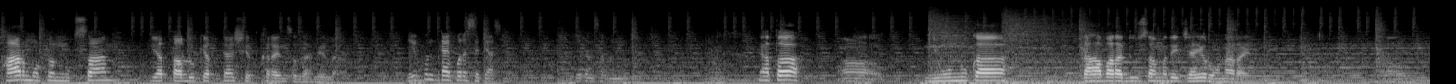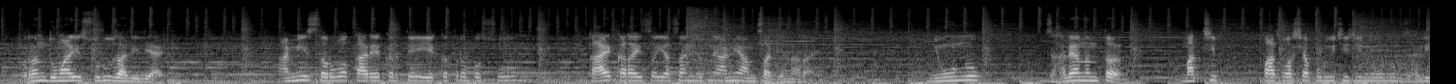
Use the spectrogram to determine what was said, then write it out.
फार मोठं नुकसान या तालुक्यातल्या शेतकऱ्यांचं झालेलं आहे. एकूण काय परिस्थिती असेल? विधानसभा आता निवडणुका दहा बारा दिवसामध्ये जाहीर होणार आहेत. रणधुमाळी सुरू झालेली आहे. आम्ही सर्व कार्यकर्ते एकत्र बसून काय करायचं याचा निर्णय आम्ही आमचा घेणार आहे. निवडणूक झाल्यानंतर मागची पाच वर्षापूर्वीची जी निवडणूक झाली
